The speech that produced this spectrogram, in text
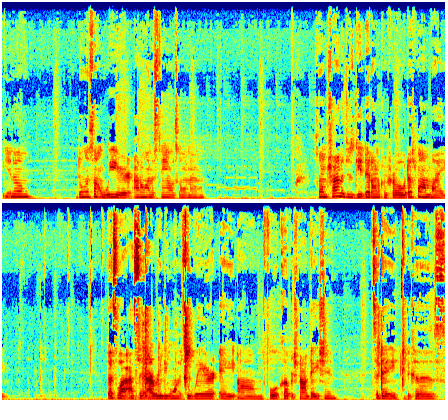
you know, doing something weird. I don't understand what's going on. So I'm trying to just get that under control. That's why I'm like, that's why I said I really wanted to wear a um, full coverage foundation today because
